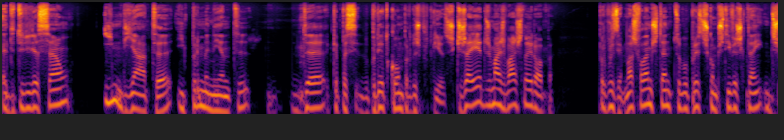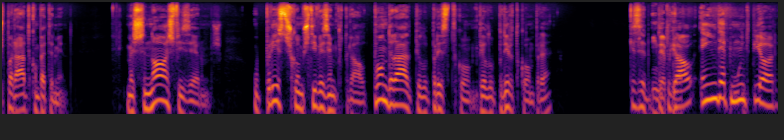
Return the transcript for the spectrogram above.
a deterioração imediata e permanente da do poder de compra dos portugueses, que já é dos mais baixos da Europa. Porque, por exemplo, nós falamos tanto sobre o preço dos combustíveis que tem disparado completamente. Mas se nós fizermos o preço dos combustíveis em Portugal ponderado pelo, preço de, pelo poder de compra, quer dizer, ainda é Portugal é ainda é muito pior.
